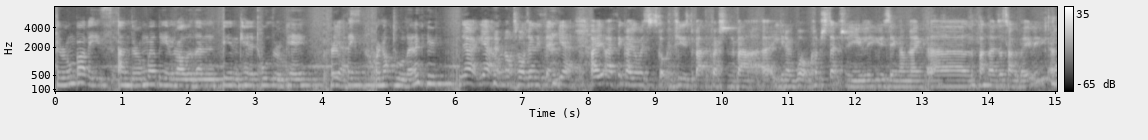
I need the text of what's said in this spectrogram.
their own bodies and their own well being rather than being kind of told they're okay for Yes. everything or not told anything. Yeah, yeah, or not told anything. Yeah, I, I think I always just got confused about the question about, uh, you know, what contraception are you using? I'm like, uh, the fact that I just had a baby, uh,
